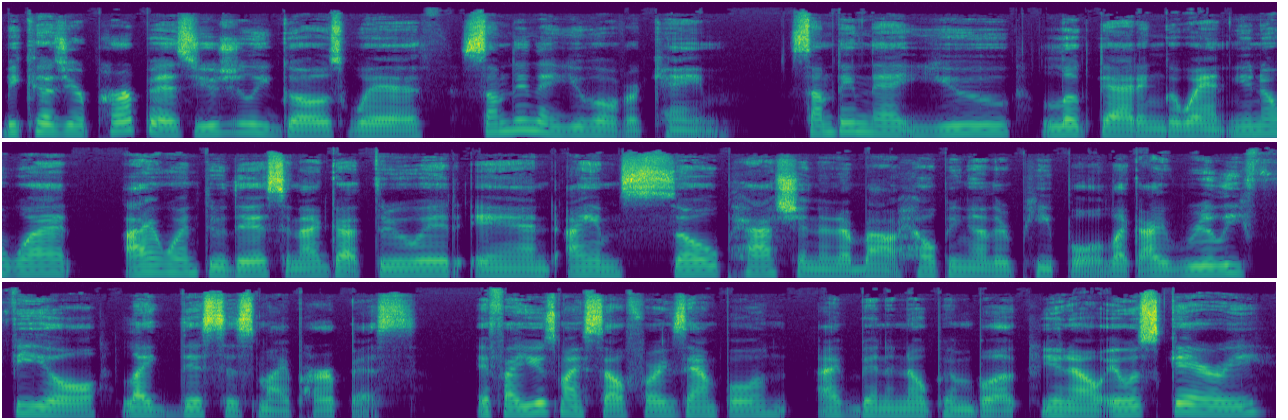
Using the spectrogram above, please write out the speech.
because your purpose usually goes with something that you've overcame, something that you looked at and went, you know what? I went through this and I got through it, and I am so passionate about helping other people. Like, I really feel like this is my purpose. If I use myself, for example, I've been an open book. You know, it was scary.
